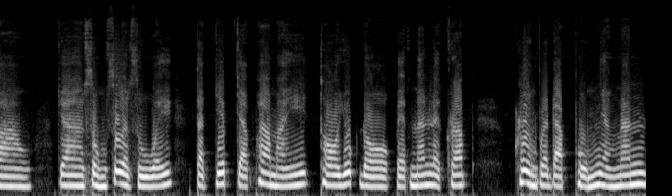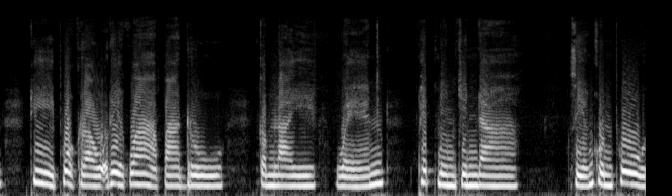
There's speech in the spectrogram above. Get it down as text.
บ่าวจะส่งเสื้อสวย ตัดเย็บจากผ้าไหม ทอยกดอกแบบนั้นแหละครับ เครื่องประดับผมอย่างนั้น ที่พวกเราเรียกว่าปาดรูกำไล แหวน เพชรนินจินดา เสียงคนพูด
